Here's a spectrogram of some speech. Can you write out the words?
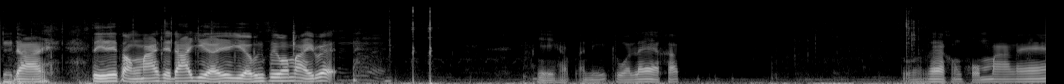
เสียดายตีได้สองไม้เสียดายเหยื่อเหยื่อเพิ่งซื้อมาใหม่ด้วยเออ นี่ครับ อันนี้ตัวแรกครับ ตัวแรกของผมมาแล้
